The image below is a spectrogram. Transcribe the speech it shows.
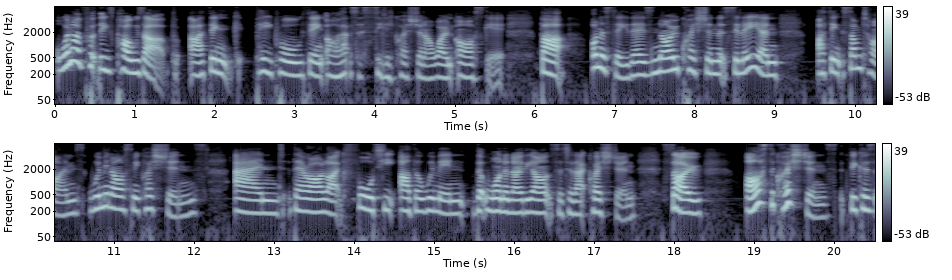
when I put these polls up, I think people think, oh, that's a silly question. I won't ask it. But honestly, there's no question that's silly. And I think sometimes women ask me questions and there are like 40 other women that want to know the answer to that question. So ask the questions because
